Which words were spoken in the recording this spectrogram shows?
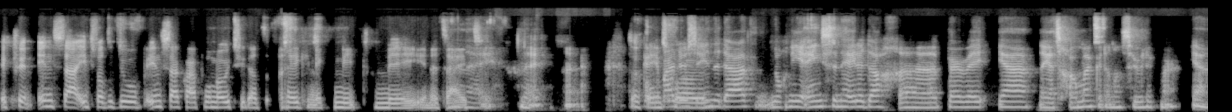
ik vind Insta, iets wat ik doe op Insta qua promotie, dat reken ik niet mee in de tijd. Nee, nee. nee. Oké, maar dus inderdaad nog niet eens een hele dag uh, per week. Ja, nou ja, het schoonmaken dan natuurlijk, maar ja.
